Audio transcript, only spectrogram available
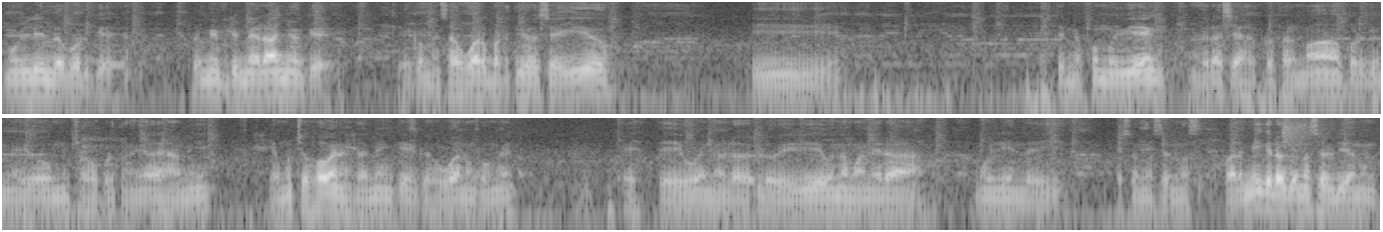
muy linda porque fue mi primer año que, que comencé a jugar partidos seguidos y este, me fue muy bien, gracias al profe Almada porque me dio muchas oportunidades a mí y a muchos jóvenes también que, que jugaron con él. Este, bueno, lo, lo, viví de una manera muy linda y eso no se, no se, para mí creo que no se olvida nunca.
